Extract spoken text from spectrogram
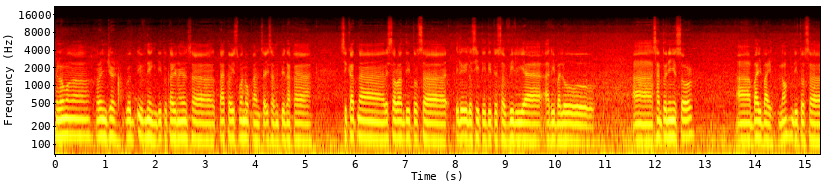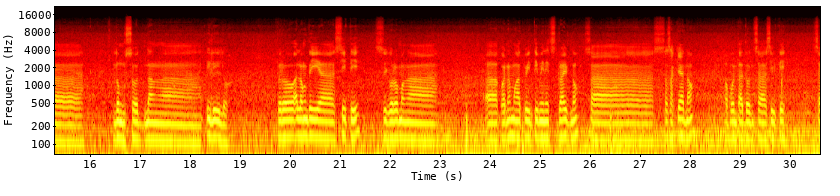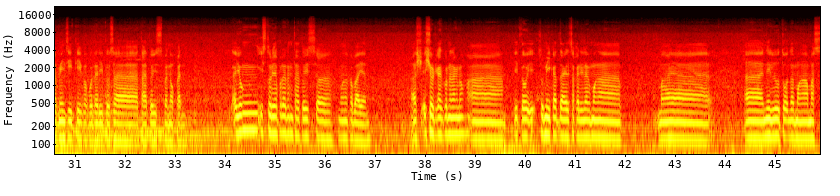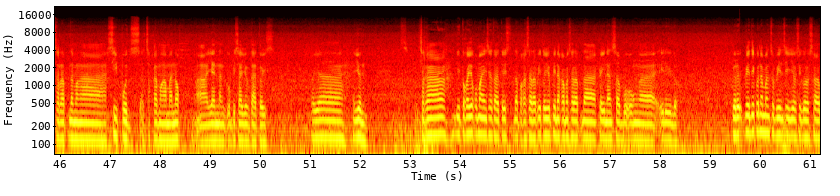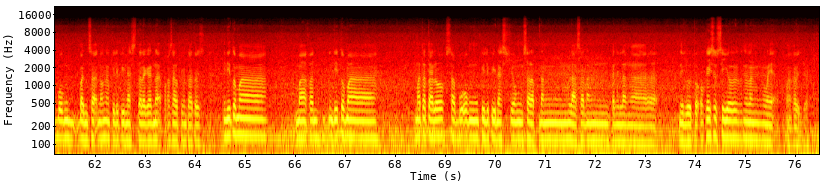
Hello mga ranger, good evening. Dito tayo ngayon sa Tatoy's Manukan sa isang pinaka sikat na restaurant dito sa Iloilo City dito sa Villa Aribalo ah, Santo Niño Store. Ah, bye bye, no? Dito sa lungsod ng ah, Iloilo. Pero along the ah, city, siguro mga ah, kung ano, mga 20 minutes drive, no? Sa sasakyan, no? Papunta doon sa city sa main city papunta dito sa Tatoy's Manokan. Ay, yung istorya pala ng Tatoy's sa mga kabayan uh, shortcut ko na lang no? Ah, ito sumikat dahil sa kanilang mga mga ah, niluto na mga masasarap na mga seafoods at saka mga manok. Ah, yan ang umpisa yung Tatoy's kaya yun. Saka dito kayo kumain sa Tatoy's, napakasarap. Ito yung pinakamasarap na kainan sa buong ah, Iloilo. Pero pwede ko naman sabihin sa iyo siguro sa buong bansa no ng Pilipinas talaga napakasarap yung Tatoy's. Hindi to ma, ma hindi to ma matatalo sa buong Pilipinas yung sarap ng lasa ng kanilang ah, niluto. Okay, so see you na lang mamaya mga karigyo.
